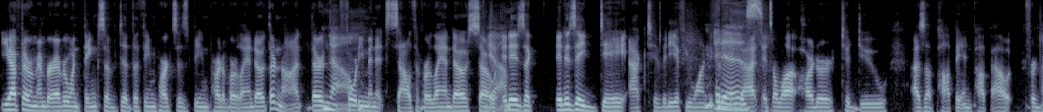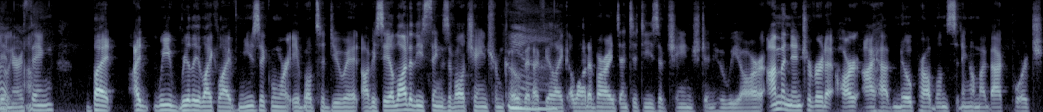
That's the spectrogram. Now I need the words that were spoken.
you have to remember. Everyone thinks of the, the theme parks as being part of Orlando. They're not. They're No. 40 minutes south of Orlando, so Yeah. it is a it is a day activity. If you wanted to go It do is. that, it's a lot harder to do as a pop in, pop out for Oh, dinner yeah. thing. But I we really like live music when we're able to do it. Obviously, a lot of these things have all changed from COVID. I feel like a lot of our identities have changed in who we are. I'm an introvert at heart. I have no problem sitting on my back porch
